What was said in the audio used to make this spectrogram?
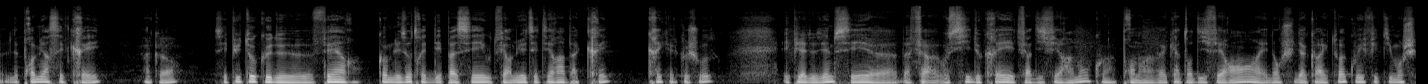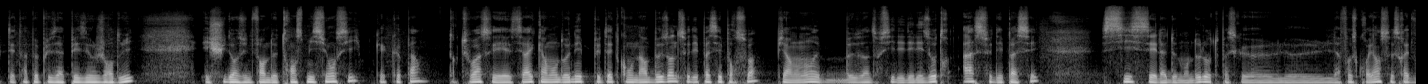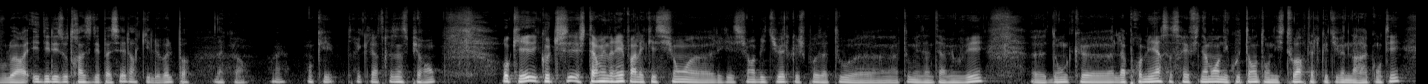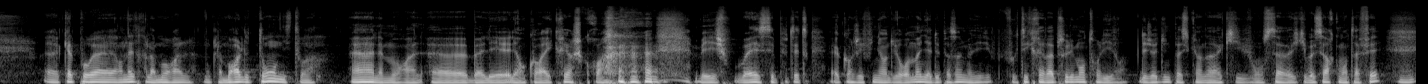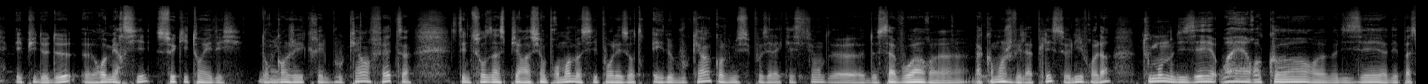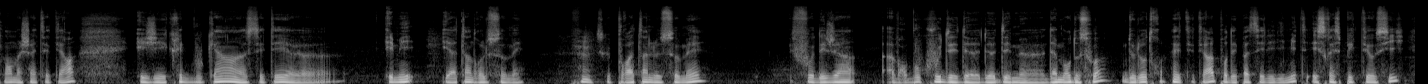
la première, c'est de créer. D'accord. C'est plutôt que de faire comme les autres et de dépasser ou de faire mieux, etc. Bah, créer, créer quelque chose. Et puis la deuxième, c'est euh, bah, faire aussi de créer et de faire différemment, quoi. Prendre avec un temps différent. Et donc je suis d'accord avec toi que oui, effectivement, je suis peut-être un peu plus apaisé aujourd'hui. Et je suis dans une forme de transmission aussi, quelque part. Donc tu vois, c'est vrai qu'à un moment donné, peut-être qu'on a besoin de se dépasser pour soi. Puis à un moment, on a besoin aussi d'aider les autres à se dépasser si c'est la demande de l'autre. Parce que la fausse croyance, ce serait de vouloir aider les autres à se dépasser alors qu'ils ne le veulent pas. D'accord. Ok, très clair, très inspirant. Ok, écoute, je, terminerai par les questions, euh, les questions habituelles que je pose à, euh, à tous mes interviewés. Euh, donc, la première, ça serait finalement en écoutant ton histoire telle que tu viens de la raconter, quelle pourrait en être la morale Donc, la morale de ton histoire? Ah, la morale. bah, elle, est, encore à écrire, je crois. Mais ouais, c'est peut-être. Quand j'ai fini en du roman, il y a deux personnes qui m'ont dit il faut que tu écrives absolument ton livre. Déjà, d'une, parce qu'il y en a qui, vont savoir, qui veulent savoir comment tu as fait. Mmh. Et puis de deux, remercier ceux qui t'ont aidé. Donc quand j'ai écrit le bouquin, en fait, c'était une source d'inspiration pour moi, mais aussi pour les autres. Et le bouquin, quand je me suis posé la question de, savoir euh, bah, comment je vais l'appeler, ce livre-là, tout le monde me disait, ouais, record, euh, me disait euh, dépassement, machin, etc. Et j'ai écrit le bouquin, c'était aimer et atteindre le sommet. Hmm. Parce que pour atteindre le sommet, il faut déjà avoir beaucoup d'amour de soi, de l'autre, etc., pour dépasser les limites et se respecter aussi.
